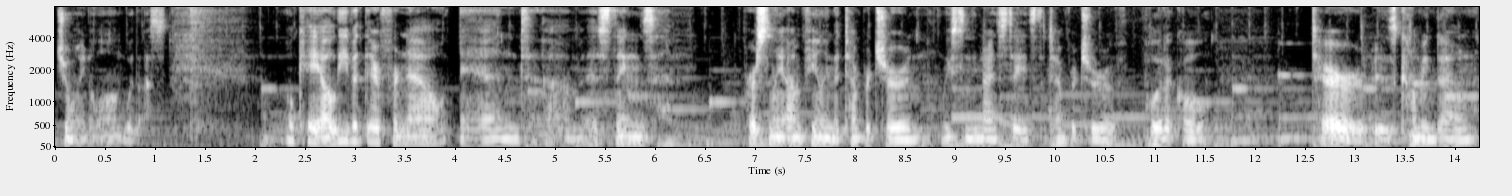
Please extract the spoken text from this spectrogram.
join along with us. Okay, I'll leave it there for now. And um, as things, personally, I'm feeling the temperature, and at least in the United States, the temperature of political terror is coming down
